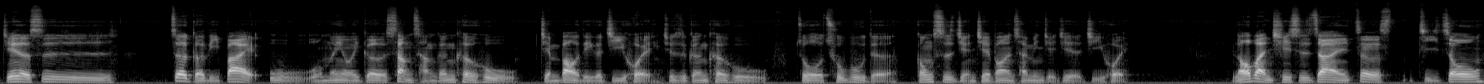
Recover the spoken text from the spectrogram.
接着是这个礼拜五，我们有一个上场跟客户简报的一个机会，就是跟客户做初步的公司简介、包含产品简介的机会。老板其实在这几周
